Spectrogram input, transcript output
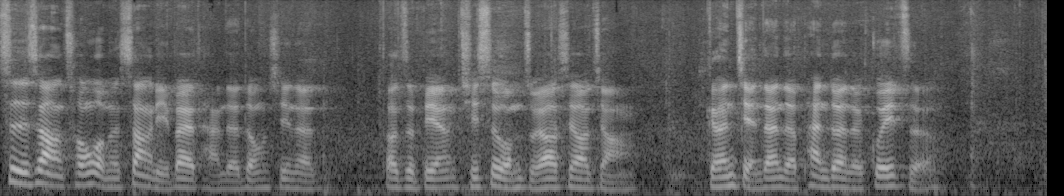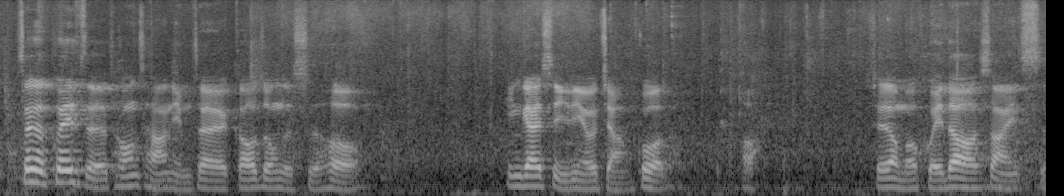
事实上，从我们上个礼拜谈的东西呢，到这边，其实我们主要是要讲一个很简单的判断的规则。这个规则通常你们在高中的时候，应该是已经有讲过了。好，所以我们回到上一次。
